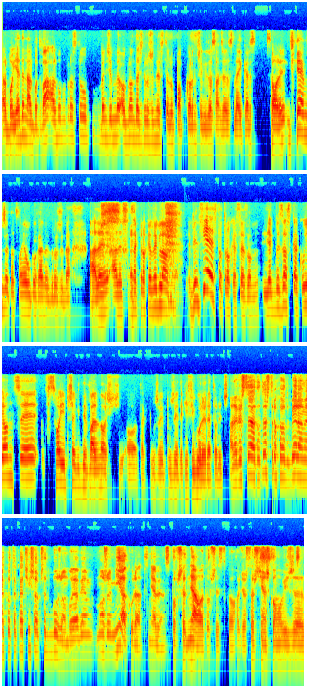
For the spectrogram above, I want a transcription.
albo jeden, albo dwa, albo po prostu będziemy oglądać drużyny w stylu popcorn, czyli Los Angeles Lakers. Sorry, wiem, że to twoja ukochana drużyna, ale, ale tak trochę wygląda. Więc jest to trochę sezon jakby zaskakujący w swojej przewidywalności. O, tak użyję, użyję takiej figury retorycznej. Ale wiesz co, ja to też trochę odbieram jako taka cisza przed burzą, bo ja wiem, może mi akurat, nie wiem, spowszedniało to wszystko, chociaż też ciężko mówić, że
